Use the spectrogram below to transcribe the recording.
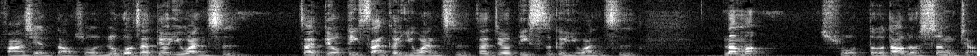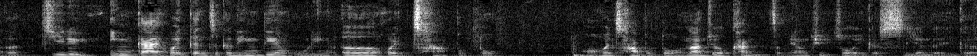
发现到说，如果再丢一万次，再丢第三个一万次，再丢第四个一万次，那么所得到的胜角的几率应该会跟这个零点五零二二会差不多，哦，会差不多，那就看怎么样去做一个实验的一个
